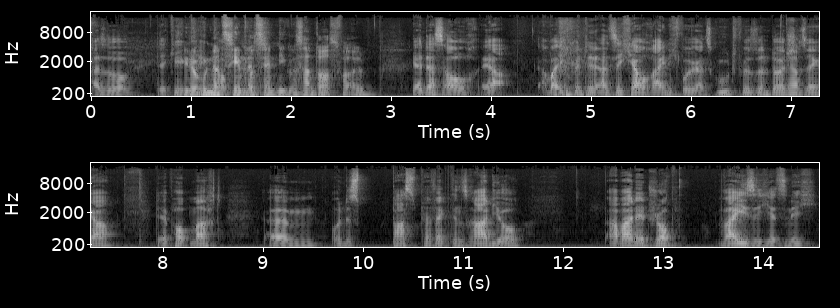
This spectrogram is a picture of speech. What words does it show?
Also, der klingt Wieder klingt 110% komplett- Nico Santos vor allem. Ja, das auch, ja. Aber ich finde den an sich ja auch eigentlich wohl ganz gut für so einen deutschen Ja. Sänger, der Pop macht. Ähm, und es passt perfekt ins Radio. Aber der Drop, weiß ich jetzt nicht.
